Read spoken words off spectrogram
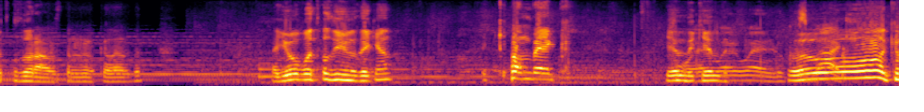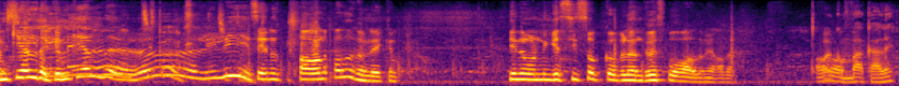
o'tkazib yuboramiz trenirovkalarda. Yo'q, o'tkazmaymiz ekan. Come back. Keldi, keldi. Oo, kim keldi? Kim keldi? Oo, Lili, seni sog'inib qoldim lekin. Seni o'rniga Sissoko bilan do'st bo'lib qoldim yoqda. Welcome back, Alex.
